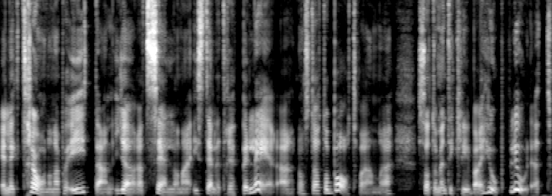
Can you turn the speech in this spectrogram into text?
Elektronerna på ytan gör att cellerna istället repellerar, de stöter bort varandra så att de inte klibbar ihop blodet.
